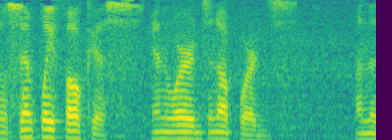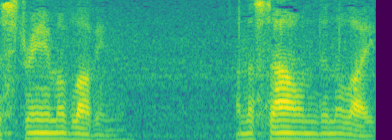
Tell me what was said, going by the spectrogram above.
So simply focus inwards and upwards on the stream of loving, on the sound and the light.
